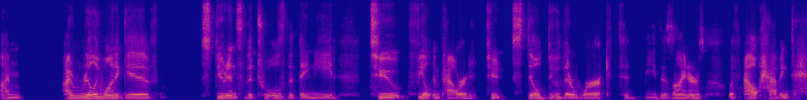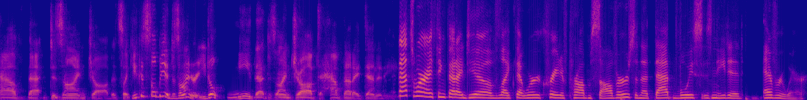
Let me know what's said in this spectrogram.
i'm i really want to give students the tools that they need to feel empowered to still do their work to be designers without having to have that design job. It's like you can still be a designer. You don't need that design job to have that identity. That's where i think that idea of like that we're creative problem solvers and that that voice is needed everywhere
